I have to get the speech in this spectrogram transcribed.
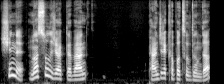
Şimdi nasıl olacak da ben pencere kapatıldığında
